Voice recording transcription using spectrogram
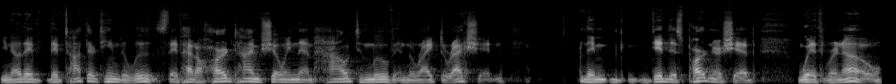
You know, they've, they've taught their team to lose. They've had a hard time showing them how to move in the right direction. They did this partnership with Renault,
